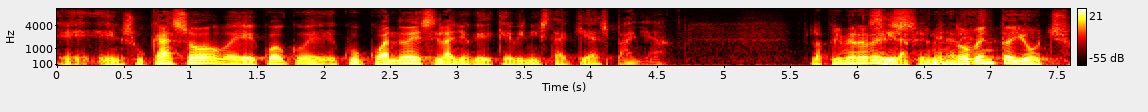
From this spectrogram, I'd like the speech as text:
Eh, en su caso, eh, eh, ¿cuándo es el año que, viniste aquí a España? La primera vez, Sí, la primera en vez. 98,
